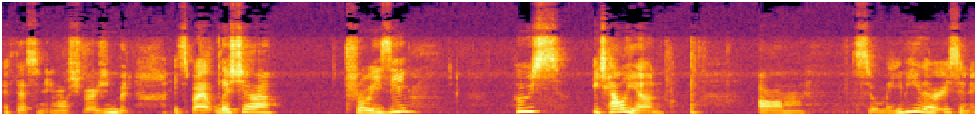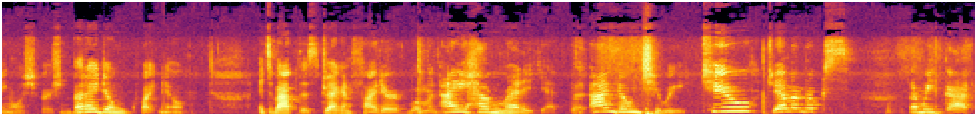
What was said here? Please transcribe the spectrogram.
if there's an English version, but it's by Licia Troisi, who's Italian. Um, so maybe there is an English version, but I don't quite know. It's about this dragon fighter woman. I haven't read it yet, but I'm going to read two German books. Then we've got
